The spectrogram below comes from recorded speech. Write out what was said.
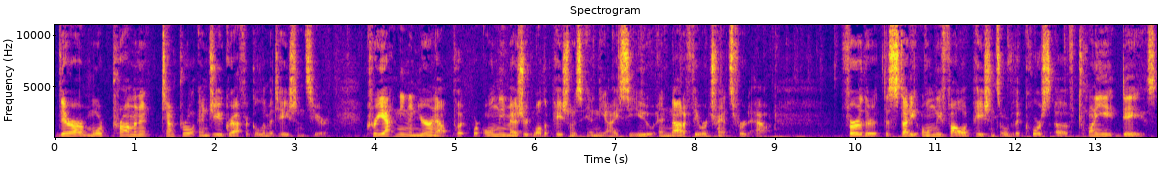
there are more prominent temporal and geographical limitations here. Creatinine and urine output were only measured while the patient was in the ICU and not if they were transferred out. Further, the study only followed patients over the course of 28 days,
